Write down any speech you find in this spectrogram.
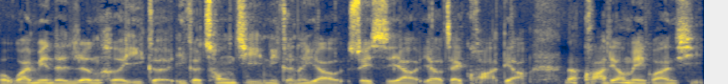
外面的任何一个一个冲击，你可能要随时要要再垮掉。那垮掉没关系，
